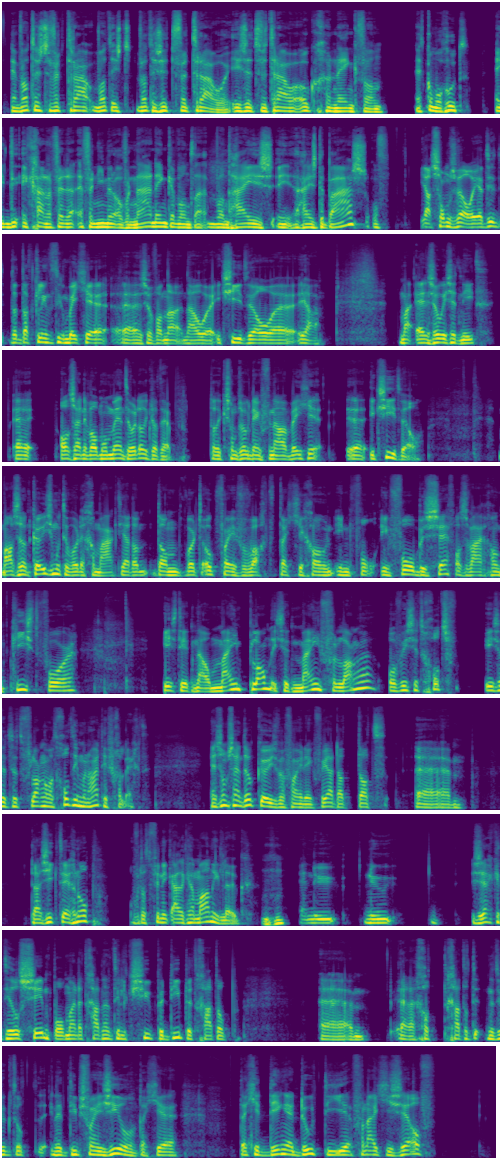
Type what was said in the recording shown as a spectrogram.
En wat is, de vertrouw, wat is, wat is het vertrouwen? Is het vertrouwen ook gewoon denken van, het komt wel goed? Ik, ik ga er verder even niet meer over nadenken, want, want hij, is, hij is de baas? Of? Ja, soms wel. Ja, dit, dat, dat klinkt natuurlijk een beetje uh, zo van, nou, nou uh, ik zie het wel, uh, ja. Maar en zo is het niet. al zijn er wel momenten hoor dat ik dat heb. Dat ik soms ook denk van, nou weet je, ik zie het wel. Maar als er dan keuzes moeten worden gemaakt, ja, dan, dan wordt ook van je verwacht dat je gewoon in vol, in vol besef, als het ware, gewoon kiest voor: is dit nou mijn plan? Is dit mijn verlangen? Of is het, Gods, is het het verlangen wat God in mijn hart heeft gelegd? En soms zijn het ook keuzes waarvan je denkt van ja, dat, dat, ehm, daar zie ik tegenop. Of dat vind ik eigenlijk helemaal niet leuk. Mhm. En nu, nu zeg ik het heel simpel, maar dat gaat natuurlijk super diep. Het gaat op, ehm, ja, dat gaat, natuurlijk tot in het diepst van je ziel. Dat je, dat je dingen doet die je vanuit jezelf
